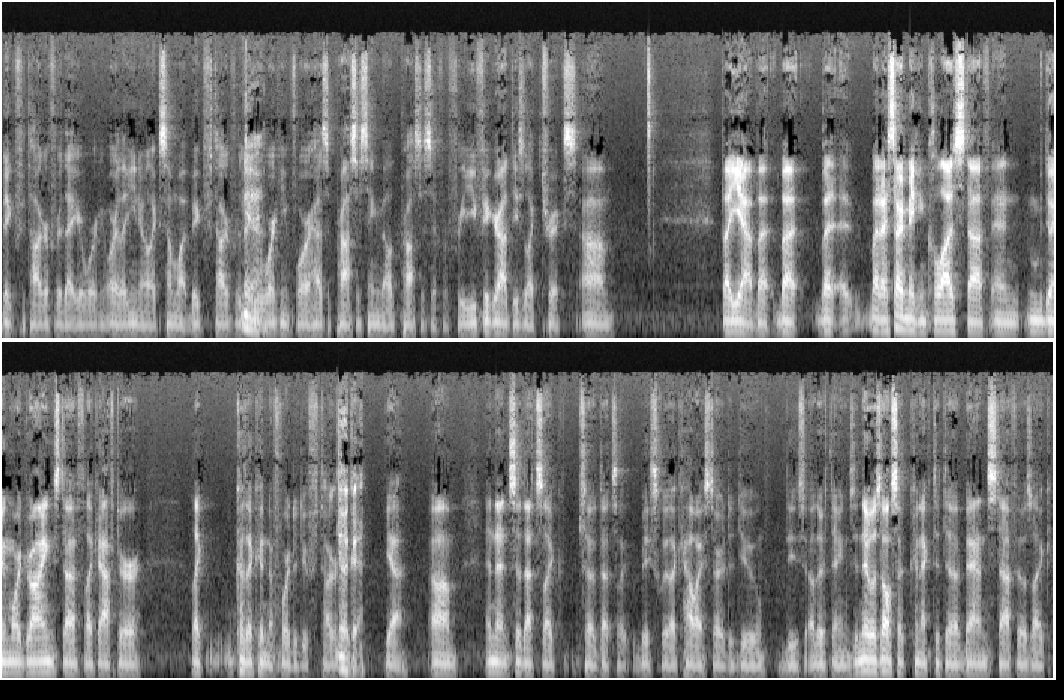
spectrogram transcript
big photographer that you're working or like you know like somewhat big photographer that Yeah. you're working for has a processing they'll process it for free. You figure out these like tricks. Um but yeah but but but but i started making collage stuff and doing more drawing stuff like after like because i couldn't afford to do photography. Okay. yeah. Um and then so that's like so that's like basically like how i started to do these other things. And it was also connected to band stuff. It was like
